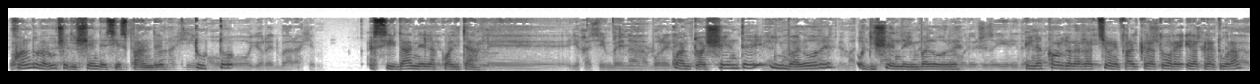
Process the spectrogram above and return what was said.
quando la luce discende e si espande, tutto si dà nella qualità. Quanto ascende in valore o discende in valore, in accordo alla relazione fra il creatore e la creatura,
